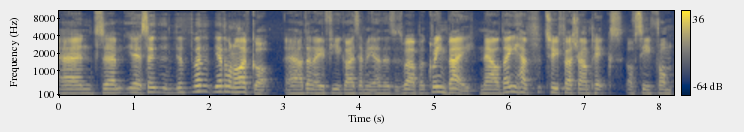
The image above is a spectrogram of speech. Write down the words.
and um, yeah, so the, the, the other one I've got, uh, I don't know if you guys have any others as well, but Green Bay. Now they have two first round picks. Obviously, from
